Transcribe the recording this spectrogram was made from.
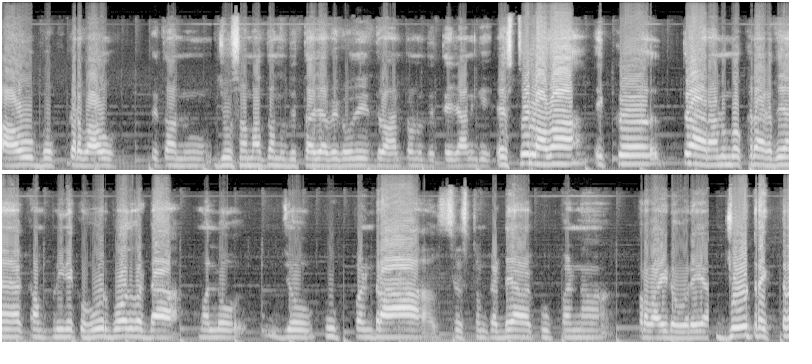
ਆਓ ਬੁੱਕ ਕਰਵਾਓ ਤੇ ਤੁਹਾਨੂੰ ਜੋ ਸਮਾਂ ਤੁਹਾਨੂੰ ਦਿੱਤਾ ਜਾਵੇਗਾ ਉਹਦੇ ਦੌਰਾਨ ਤੁਹਾਨੂੰ ਦਿੱਤੇ ਜਾਣਗੇ। ਇਸ ਤੋਂ ਇਲਾਵਾ ਇੱਕ ਤਿਉਹਾਰਾਂ ਨੂੰ ਮੁੱਖ ਰੱਖਦੇ ਆ ਕੰਪਨੀ ਨੇ ਇੱਕ ਹੋਰ ਬਹੁਤ ਵੱਡਾ, ਮੰਨ ਲਓ ਜੋ ਕੂਪਨ ਡਰਾ ਸਿਸਟਮ ਕੱਢਿਆ, ਕੂਪਨ ਪ੍ਰੋਵਾਈਡ ਹੋ ਰਹੇ ਆ। ਜੋ ਟਰੈਕਟਰ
